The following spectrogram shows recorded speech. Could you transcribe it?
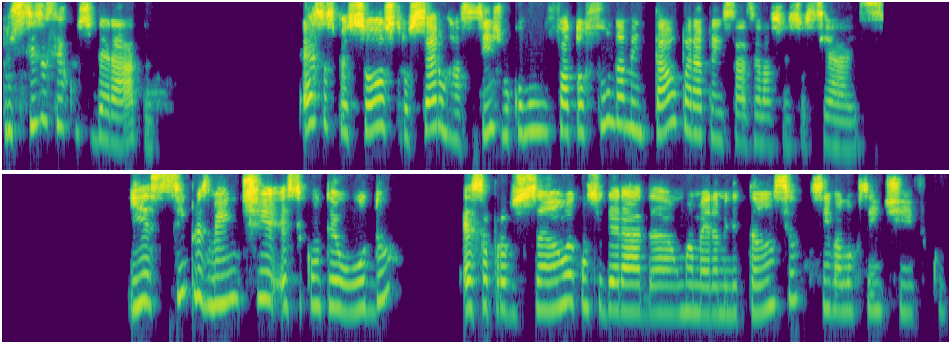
precisa ser considerado. Essas pessoas trouxeram o racismo como um fator fundamental para pensar as relações sociais. E simplesmente esse conteúdo, essa produção é considerada uma mera militância sem valor científico.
